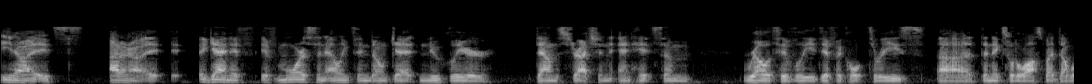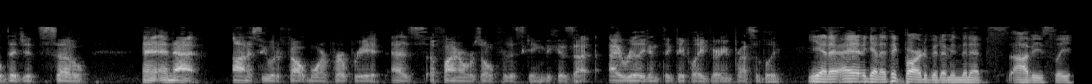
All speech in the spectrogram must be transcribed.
you know, it's, I don't know. It, it- again, if, if Morris and Ellington don't get nuclear down the stretch and, and hit some relatively difficult threes, uh, the Knicks would have lost by double digits. So, and, and that honestly would have felt more appropriate as a final result for this game because I, I really didn't think they played very impressively. Yeah, and, I, and again, I think part of it, I mean, the Nets obviously,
